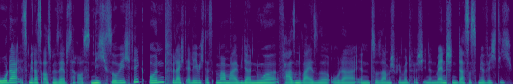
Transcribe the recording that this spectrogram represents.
Oder ist mir das aus mir selbst heraus nicht so wichtig? Und vielleicht erlebe ich das immer mal wieder nur phasenweise oder in Zusammenspiel mit verschiedenen Menschen, dass es mir wichtig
